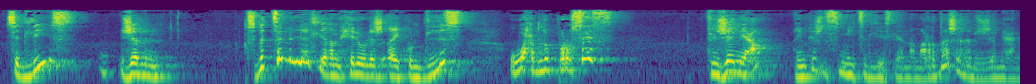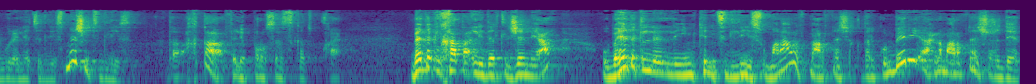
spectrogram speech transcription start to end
التدليس جا من قصب التملات اللي غنحيلو ولا غيكون مدلس. وواحد لو بروسيس في الجامعة ما يمكنش نسميه تدليس لأن ما رضاش أنا بالجامعة نقول عليها تدليس. ماشي تدليس هذا أخطاء في les process كتوقع. بهذاك الخطأ اللي دارت الجامعة وبهذاك اللي يمكن تدليس وما نعرف ما عرفناش يقدر يكون بريء إحنا ما عرفناش اش دار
